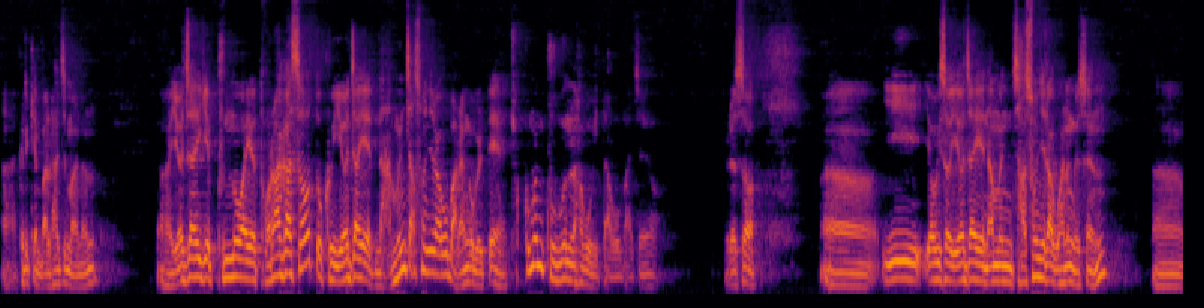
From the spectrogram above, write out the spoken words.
아, 그렇게 말하지만은 어, 여자에게 분노하여 돌아가서 또 그 여자의 남은 자손이라고 말한 거 볼 때 조금은 구분을 하고 있다고 맞아요. 그래서 어, 이 여기서 여자의 남은 자손이라고 하는 것은 어,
